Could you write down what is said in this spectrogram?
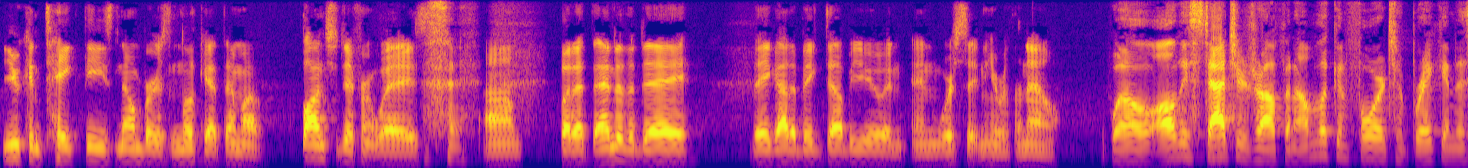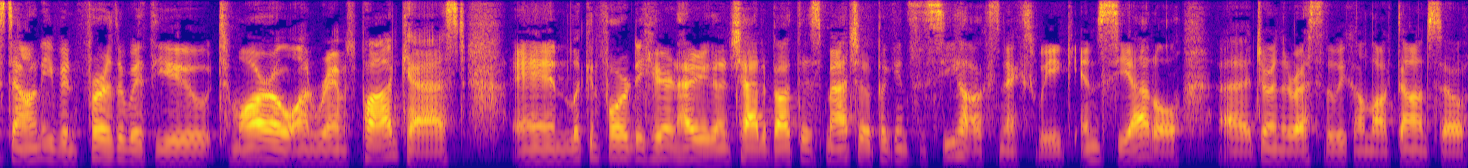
you can take these numbers and look at them a bunch of different ways. Um, but at the end of the day, they got a big W, and, and we're sitting here with an L. Well, all these stats you're dropping, I'm looking forward to breaking this down even further with you tomorrow on Rams Podcast, and looking forward to hearing how you're going to chat about this matchup against the Seahawks next week in Seattle uh, during the rest of the week on Locked On. So,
